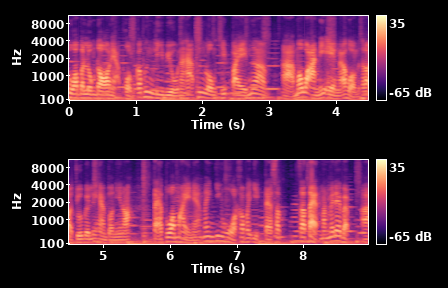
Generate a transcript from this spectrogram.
ตัวบอลลงดอร์เนี่ยผมก็เพิ่งรีวิวนะฮะเพิ่งลงคลิปไปเมื่ออ่าเมื่อวานนี้เองนะครับผมสำหรับจูดเบลลิงแฮมตัวนี้เนาะแต่ตัวใหม่เนี่ยแม่งยิ่งโหดเข้าไปอีกแต่สแตทมันไม่ได้แบบอ่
